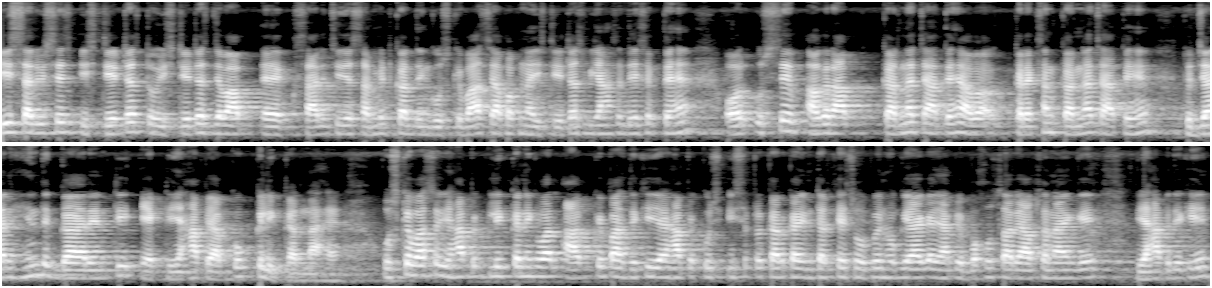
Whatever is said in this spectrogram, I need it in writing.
ई सर्विसेज़ स्टेटस तो स्टेटस जब आप एक सारी चीज़ें सबमिट कर देंगे, उसके बाद से आप अपना स्टेटस भी यहाँ से देख सकते हैं, और उससे अगर आप करना चाहते हैं करेक्शन करना चाहते हैं तो जन हिंद गारंटी एक्ट यहाँ पर आपको क्लिक करना है। उसके बाद से यहाँ पे क्लिक करने के बाद आपके पास देखिए, यहाँ पे कुछ इस प्रकार का इंटरफेस ओपन हो गया है, यहाँ पे बहुत सारे ऑप्शन आएँगे। यहाँ पे देखिए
